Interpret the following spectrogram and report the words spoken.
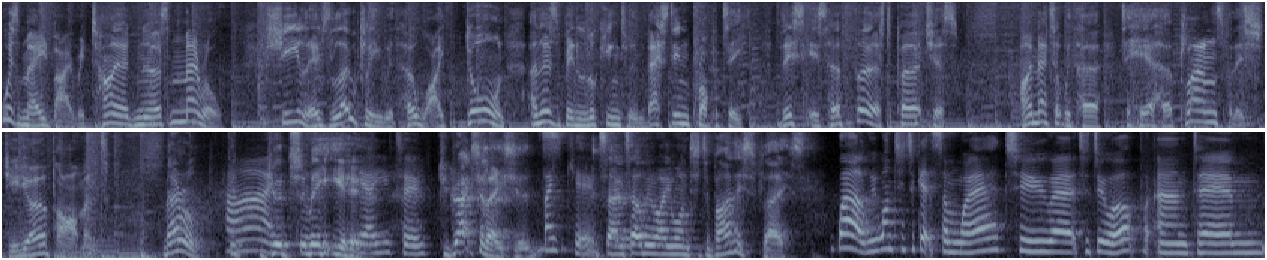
was made by retired nurse Merrill. She lives locally with her wife Dawn and has been looking to invest in property. This is her first purchase. I met up with her to hear her plans for this studio apartment. Good, Hi. good to meet you. Yeah, you too. Congratulations. Thank you. So tell me why you wanted to buy this place. Well, we wanted to get somewhere to uh, to do up and um,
